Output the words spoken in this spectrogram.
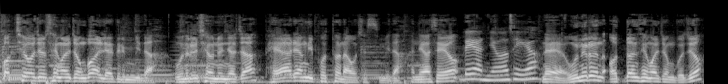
꽉 채워줄 생활 정보 알려드립니다. 오늘을 채우는 여자 배아량 리포터 나오셨습니다. 안녕하세요. 네, 안녕하세요. 네, 오늘은 어떤 생활 정보죠?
